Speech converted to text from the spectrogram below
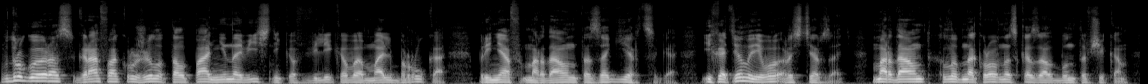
В другой раз графа окружила толпа ненавистников великого Мальбрука, приняв Мардаунта за герцога, и хотела его растерзать. Мардаунт хладнокровно сказал бунтовщикам —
